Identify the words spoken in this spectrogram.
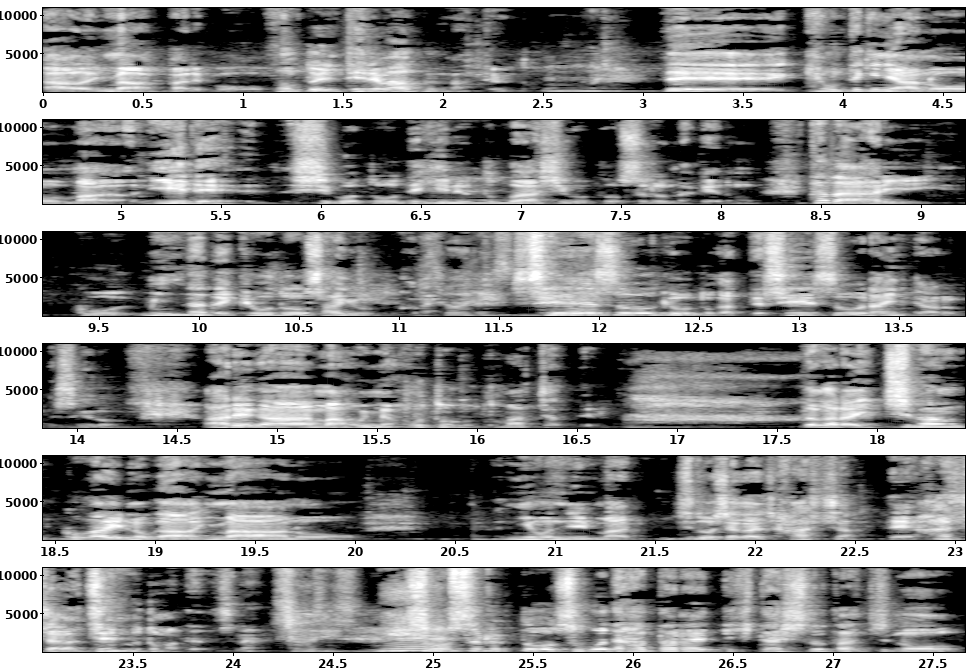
あの、今はやっぱりもう本当にテレワークになってると。うんで、基本的にはあの、まあ家で仕事をできるところは仕事をするんだけれども、ただやはり、こう、みんなで共同作業とかね、そうですね製造業とかって製造ラインってあるんですけど、あれが、まあ今ほとんど止まっちゃってる。あだから一番怖いのが、今、あの、日本に、まあ、自動車会社8社あって、8社が全部止まってるんですね。ーそうですね。そうすると、そこで働いてきた人たちの、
